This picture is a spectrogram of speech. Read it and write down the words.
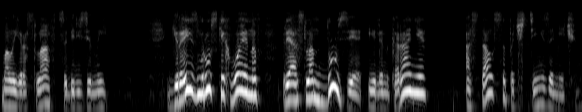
Малоярославца, Березины. Героизм русских воинов при Асландузе и Ленкоране остался почти незамеченным.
